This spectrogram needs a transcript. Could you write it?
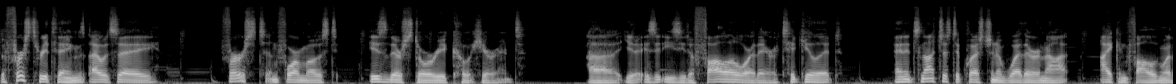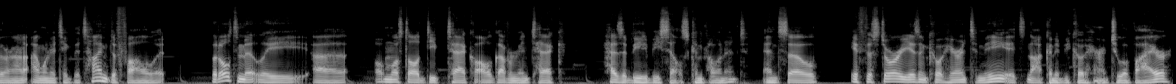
The first three things I would say first and foremost is their story coherent? Uh, you know, is it easy to follow? Are they articulate? And it's not just a question of whether or not I can follow and whether or not I want to take the time to follow it, but ultimately, uh, almost all deep tech, all government tech has a B2B sales component. And so if the story isn't coherent to me, it's not going to be coherent to a buyer,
